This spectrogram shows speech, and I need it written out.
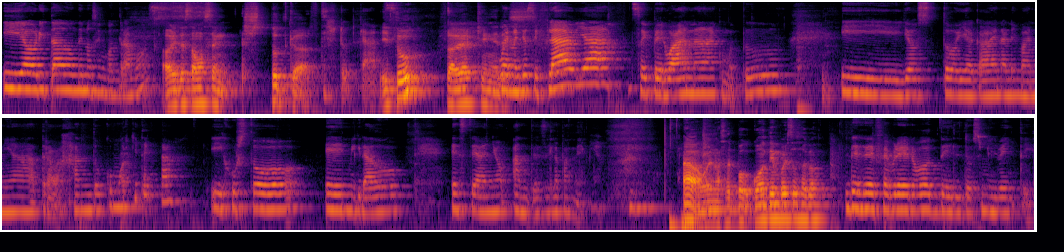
¿Y ahorita dónde nos encontramos? Ahorita estamos en Stuttgart. Stuttgart. ¿Y tú, Flavia, quién eres? Bueno, yo soy Flavia, soy peruana como tú y yo estoy acá en Alemania trabajando como arquitecta y justo he emigrado este año antes de la pandemia, Ah, bueno, hace poco. ¿Cuánto tiempo estás acá? desde febrero del 2020.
